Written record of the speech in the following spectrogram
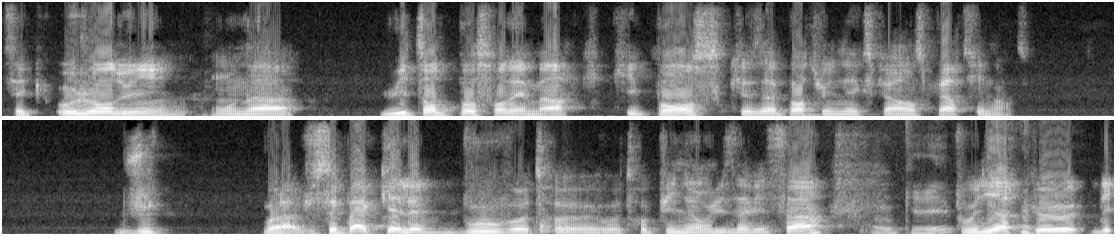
c'est qu'aujourd'hui, on a 80% des marques qui pensent qu'elles apportent une expérience pertinente. Je, voilà, je sais pas quelle est vous votre votre opinion vis-à-vis de ça. Ok. Je peux vous dire que les,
